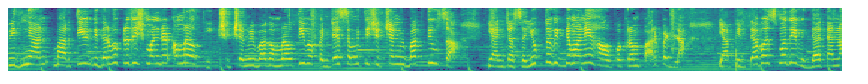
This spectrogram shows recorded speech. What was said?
विज्ञान भारतीय विदर्भ प्रदेश मंडळ अमरावती शिक्षण विभाग अमरावती व पंचायत समिती शिक्षण विभाग दिवसा यांच्या संयुक्त विद्यमाने हा उपक्रम पार पडला. या फिरत्या बसमध्ये विद्यार्थ्यांना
